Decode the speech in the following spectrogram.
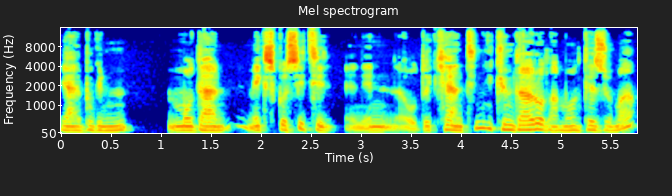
yani bugün modern Mexico City'nin olduğu kentin hükümdarı olan Montezuma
